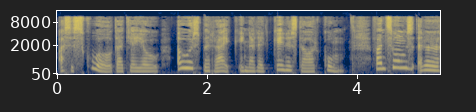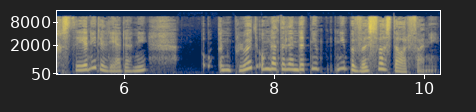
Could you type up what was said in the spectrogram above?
as 'n skool dat jy jou ouers bereik en dat dit kennis daar kom want soms registreer nie die leerders nie en bloot omdat hulle dit nie nie bewus was daarvan nie.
